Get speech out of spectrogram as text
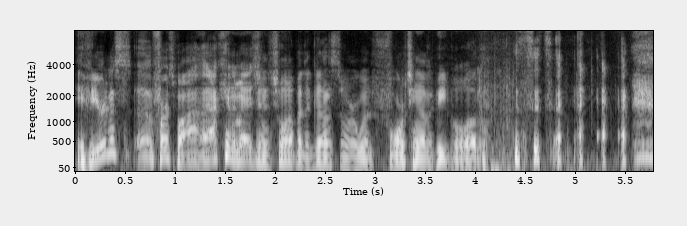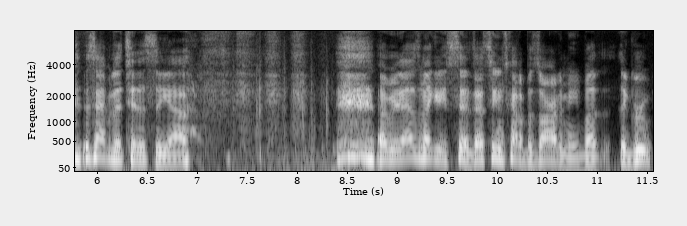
If you're in a, uh, first of all, I, I, can't imagine showing up at the gun store with 14 other people. this happened in Tennessee. I, I mean, that doesn't make any sense. That seems kind of bizarre to me. But the group,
